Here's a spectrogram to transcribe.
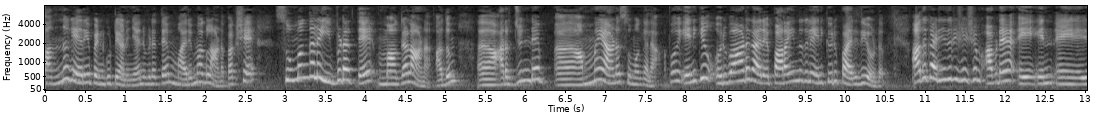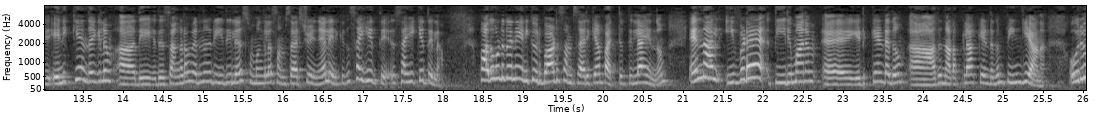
വന്നു കയറിയ പെൺകുട്ടിയാണ്. ഞാൻ ഇവിടുത്തെ മരുമകളാണ്. പക്ഷേ സുമംഗല ഇവിടത്തെ മകളാണ്. അതും അർജുന്റെ അമ്മയാണ് സുമംഗല. അപ്പോൾ എനിക്ക് ഒരുപാട് കാര്യം പറയുന്നതിൽ എനിക്കൊരു പരിധിയുണ്ട്. അത് കഴിഞ്ഞതിന് ശേഷം അവിടെ എനിക്ക് എന്തെങ്കിലും സങ്കടം വരുന്ന രീതിയിൽ സുമംഗല സംസാരിച്ചു കഴിഞ്ഞാൽ എനിക്കിത് സഹിക്കത്തില്ല. അപ്പൊ അതുകൊണ്ട് തന്നെ എനിക്ക് ഒരുപാട് സംസാരിക്കാൻ പറ്റത്തില്ല എന്നും. എന്നാൽ ഇവിടെ തീരുമാനം എടുക്കേണ്ടതും അത് നടപ്പിലാക്കേണ്ടതും പിങ്കിയാണ്. ഒരു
